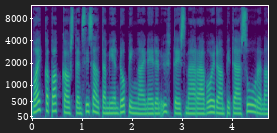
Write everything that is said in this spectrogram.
Vaikka pakkausten sisältämien dopingaineiden yhteismäärää voidaan pitää suurena,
